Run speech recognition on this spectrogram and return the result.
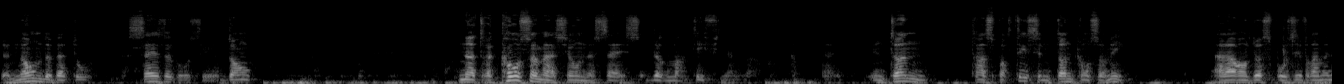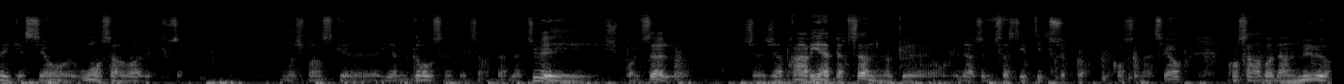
Le nombre de bateaux ne cesse de grossir. Donc, notre consommation ne cesse d'augmenter finalement. Euh, une tonne transportée, c'est une tonne consommée. Alors, on doit se poser vraiment des questions euh, où on s'en va avec tout ça? Moi, je pense qu'il y a une grosse réflexion à faire là-dessus et je ne suis pas le seul. J'apprends rien à personne qu'on est dans une société de surconsommation, qu'on s'en va dans le mur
